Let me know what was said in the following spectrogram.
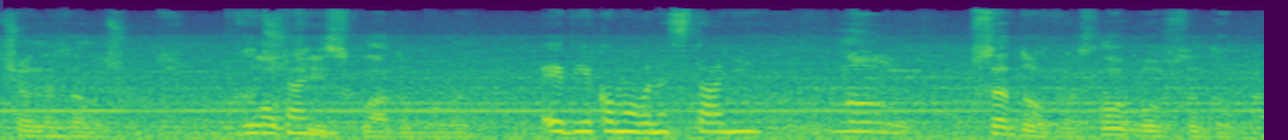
нічого не залишилось. Хлопці із складу були. І в якому вони стані? Ну, все добре, слава Богу, все добре.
